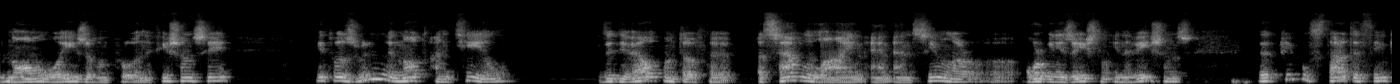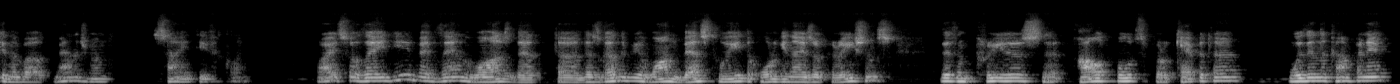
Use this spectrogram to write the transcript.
novel ways of improving efficiency it was really not until the development of the assembly line and, and similar uh, organizational innovations that people started thinking about management scientifically right? So the idea back then was that uh, there's got to be one best way to organize operations that increases the outputs per capita within the company.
